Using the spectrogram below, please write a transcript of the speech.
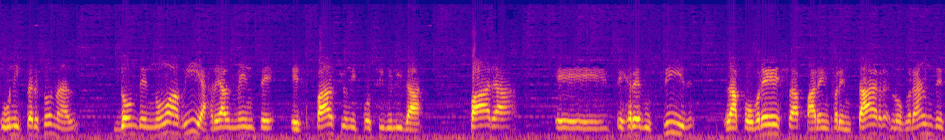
unipersonal donde no había realmente espacio ni posibilidad para eh, reducir la pobreza, para enfrentar los grandes,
